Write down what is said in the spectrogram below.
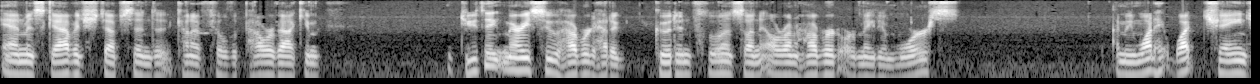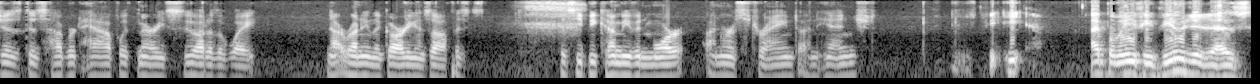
and Miscavige steps in to kind of fill the power vacuum, do you think Mary Sue Hubbard had a good influence on L. Ron Hubbard or made him worse? I mean, what what changes does Hubbard have with Mary Sue out of the way, not running the Guardian's office? Does he become even more unrestrained, unhinged? He, I believe he viewed it as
